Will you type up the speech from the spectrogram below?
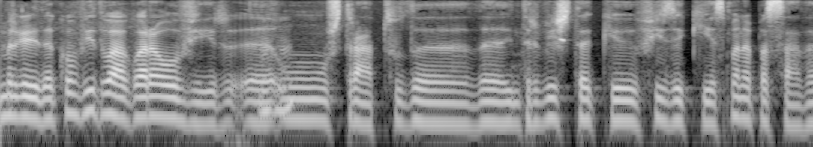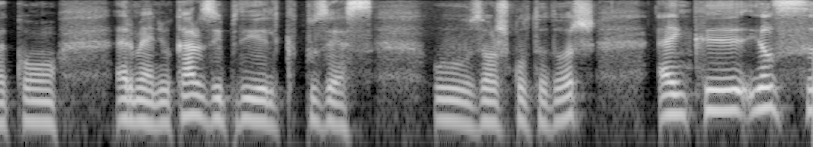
Margarida, convido-a agora a ouvir uh, uhum. um extrato da, da, entrevista que fiz aqui a semana passada com Arménio Carlos e pedi-lhe que pusesse os auscultadores, em que ele se,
